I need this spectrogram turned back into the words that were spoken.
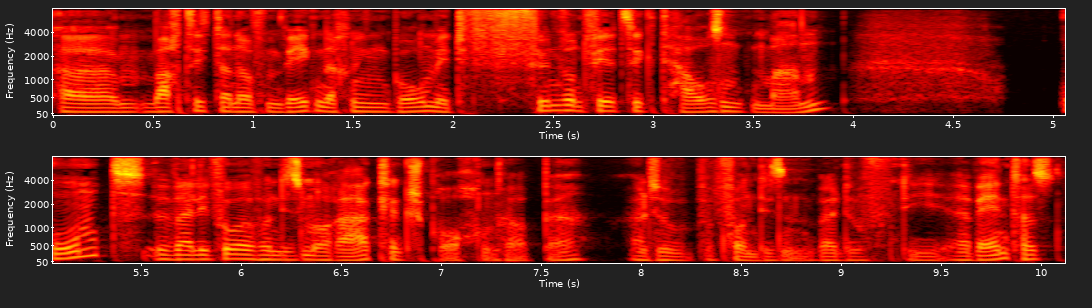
ähm, macht sich dann auf den Weg nach Ningbo mit 45.000 Mann. Und weil ich vorher von diesem Orakel gesprochen habe, ja, also von diesen, weil du die erwähnt hast,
